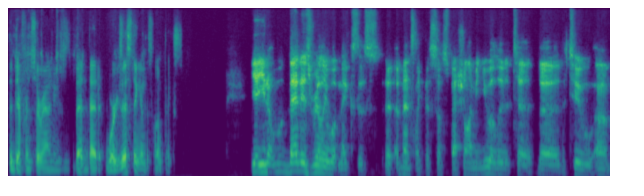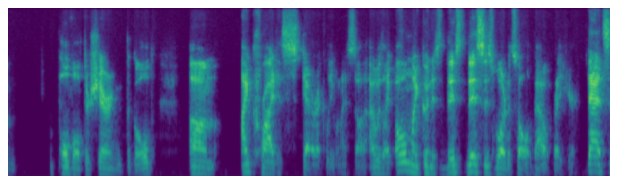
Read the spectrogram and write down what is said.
the different surroundings that that were existing in this Olympics. Yeah, you know that is really what makes this uh, events like this so special. I mean, you alluded to the the two um, pole vaulters sharing the gold. Um, I cried hysterically when I saw it. I was like, "Oh my goodness, this this is what it's all about right here. That's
